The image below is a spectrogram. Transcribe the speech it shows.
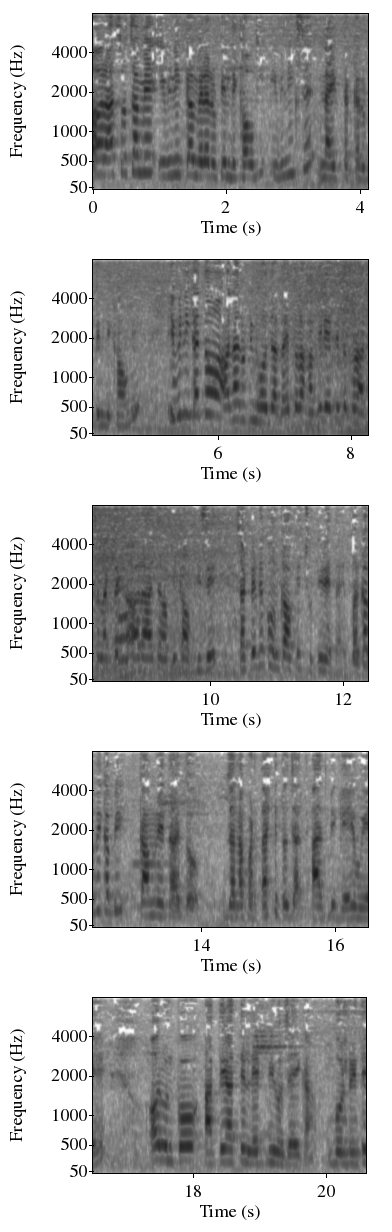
और आज सोचा मैं इवनिंग का मेरा रूटीन दिखाऊँगी। इवनिंग से नाइट तक का रूटीन दिखाऊँगी। इवनिंग का तो आधा रूटीन हो जाता है। थोड़ा हबी रहते तो थोड़ा अच्छा लगता है। और आज हबी का ऑफ़िस है। सैटरडे को उनका ऑफ़िस छुट्टी रहता है। पर कभी कभी काम रहता है तो जाना पड़ता है। तो आज भी गए हुए हैं। और उनको आते आते लेट भी हो जाएगा। बोल रहे थे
